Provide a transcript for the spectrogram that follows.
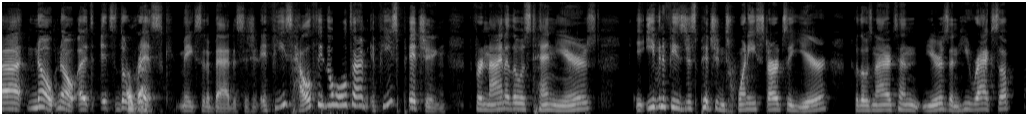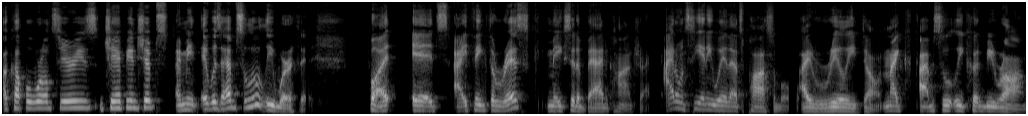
Uh, no, no, it's, it's the okay. risk makes it a bad decision. If he's healthy the whole time, if he's pitching for nine of those 10 years, even if he's just pitching 20 starts a year for those nine or 10 years and he racks up a couple World Series championships, I mean, it was absolutely worth it. But it's I think the risk makes it a bad contract. I don't see any way that's possible. I really don't. And I absolutely could be wrong.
